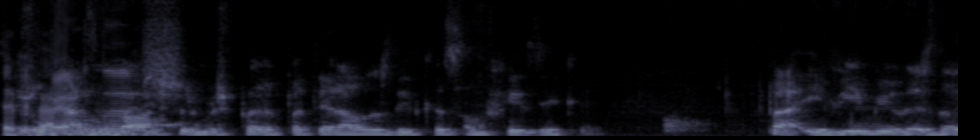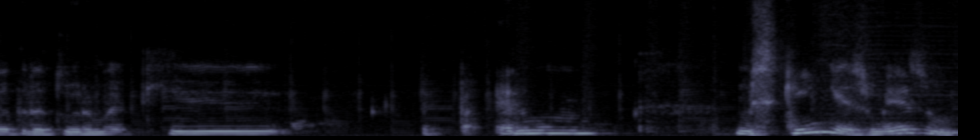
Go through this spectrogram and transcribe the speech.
é pernas. várias turmas para, para ter aulas de educação física. Pá, e havia miúdas da outra turma que epá, eram mesquinhas mesmo,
